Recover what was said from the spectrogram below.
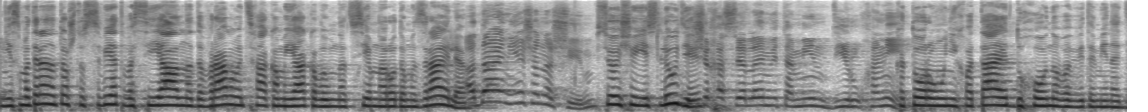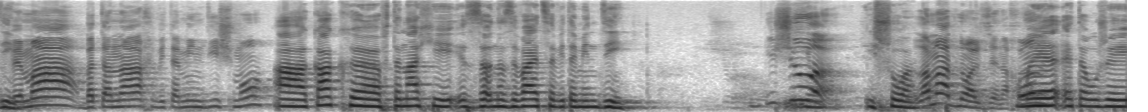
Несмотря на то, что свет воссиял над Авраамом, Ицхаком и Яковым, над всем народом Израиля, все еще есть люди, которым не хватает духовного витамина D. А как э, в Танахе называется витамин D? Ишуа! Ишуа. Мы это уже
